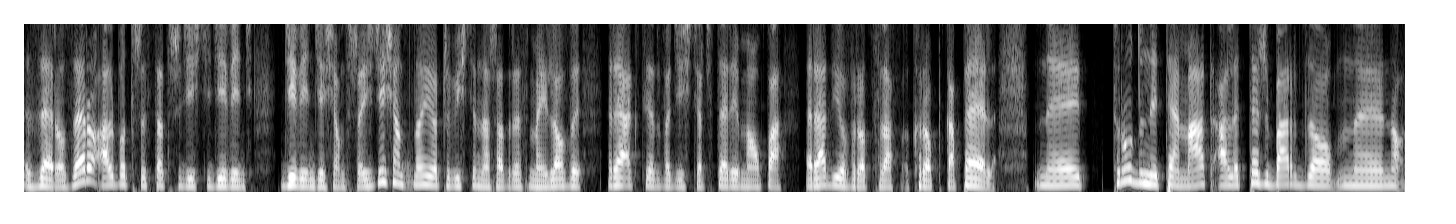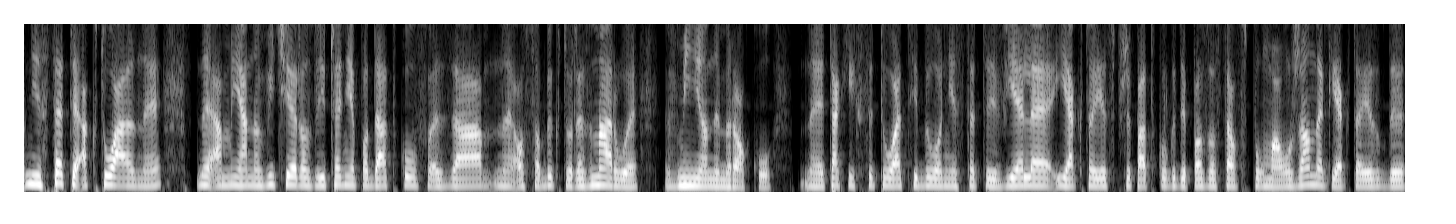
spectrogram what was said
0000 albo 339 90 60. No i oczywiście nasz adres mailowy reakcja24 małpa radiowroclaw.pl. E, trudny temat, ale też bardzo no, niestety aktualny, a mianowicie rozliczenie podatków za osoby, które zmarły w minionym roku. E, Takich sytuacji było niestety wiele. Jak to jest w przypadku, gdy pozostał współmałżonek, jak to jest, gdy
